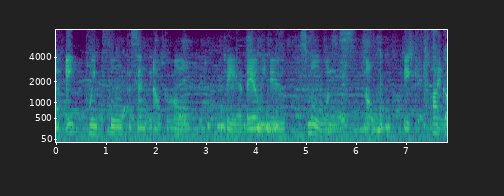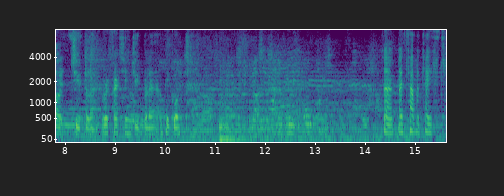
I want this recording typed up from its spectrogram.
an 8.4% alcohol beer. They only do small ones, not big. I've got. Jupiler, refreshing Jupiler, a big one. So let's have a taste.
